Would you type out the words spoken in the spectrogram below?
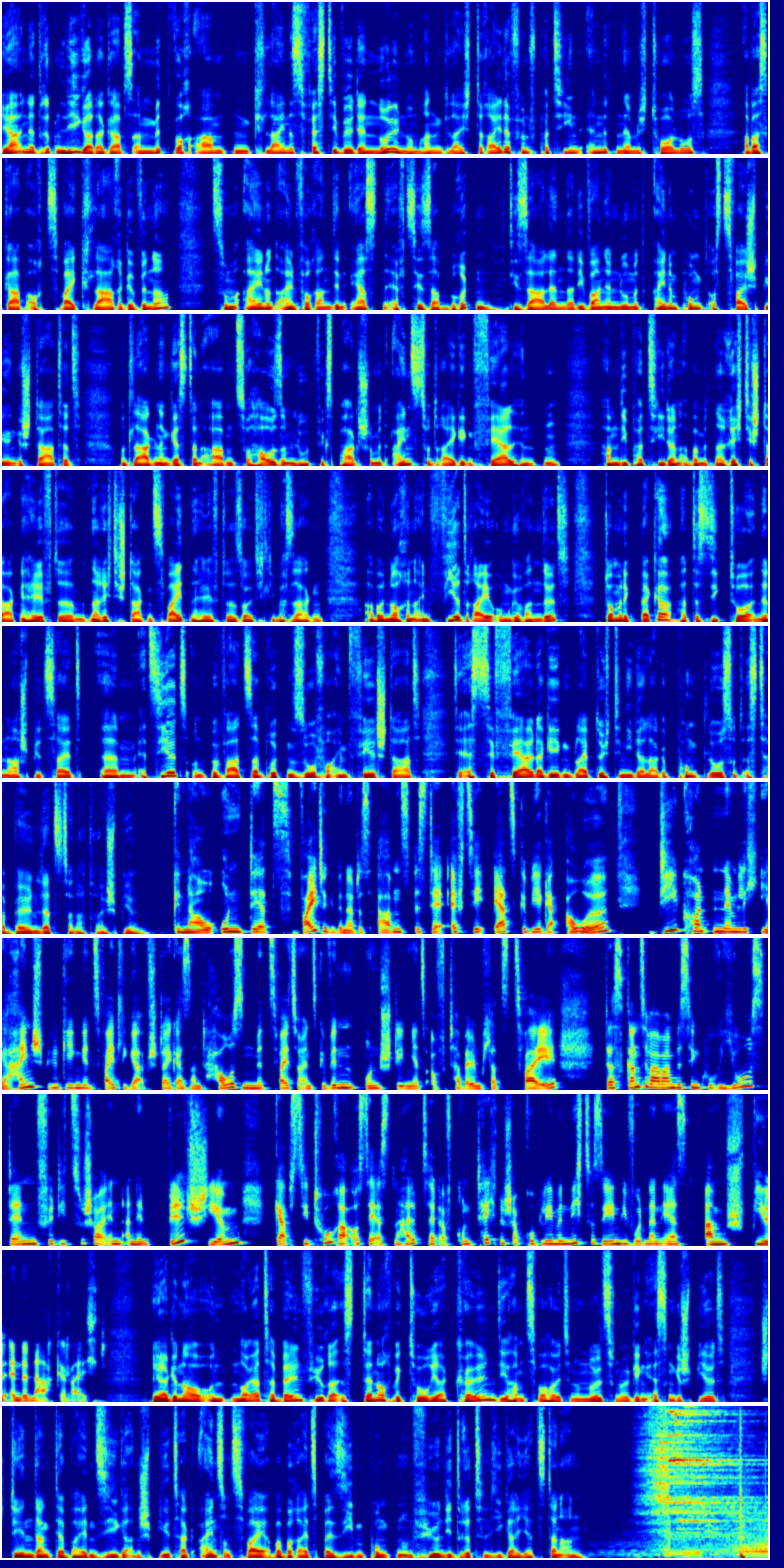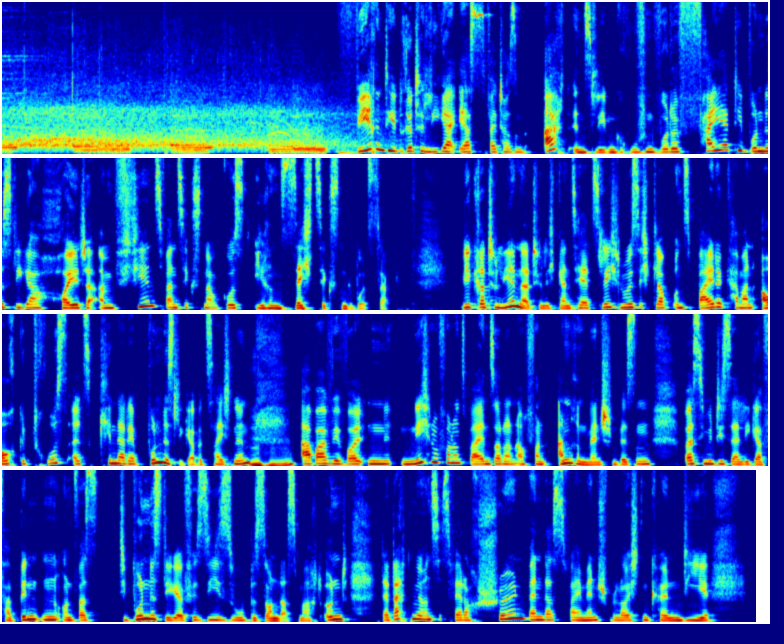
Ja, in der dritten Liga, da gab es am Mittwochabend ein kleines Festival der Nullnummern. Gleich drei der fünf Partien endeten nämlich torlos, aber es gab auch zwei klare Gewinner. Zum einen und allen voran den ersten FC Saarbrücken. Die Saarländer, die waren ja nur mit einem Punkt aus zwei Spielen gestartet und lagen dann gestern Abend zu Hause im Ludwigspark schon mit 1 zu 3 gegen Ferl hinten, haben die Partie dann aber mit einer richtig starken Hälfte, mit einer richtig starken zweiten Hälfte, sollte ich lieber sagen, aber noch in ein 4-3 umgewandelt. Dominik Becker hat das Siegtor in der Nachspielzeit ähm, erzielt und bewahrt Saarbrücken so vor einem Fehlstart. Der SC Verl dagegen bleibt durch die Niederlage punktlos und ist Tabellenletzter nach drei Spielen. Genau, und der zweite Gewinner des Abends ist der FC Erzgebirge Aue. Die konnten nämlich ihr Heimspiel gegen den Zweitliga-Absteiger Sandhausen mit 2 zu 1 gewinnen und stehen jetzt auf Tabellenplatz 2. Das Ganze war aber ein bisschen kurios, denn für die ZuschauerInnen an den Bildschirmen gab es die Tore aus der ersten Halbzeit aufgrund technischer Probleme nicht zu sehen. Die wurden dann erst am Spielende nachgereicht. Ja, genau. Und neuer Tabellenführer ist dennoch Viktoria Köln. Die haben zwar heute nur 0 zu 0 gegen Essen gespielt, stehen dank der beiden Siege an Spieltag 1 und 2 aber bereits bei sieben Punkten und führen die dritte Liga jetzt dann an. Während die dritte Liga erst 2008 ins Leben gerufen wurde, feiert die Bundesliga heute am 24. August ihren 60. Geburtstag. Wir gratulieren natürlich ganz herzlich. Luis, ich glaube, uns beide kann man auch getrost als Kinder der Bundesliga bezeichnen. Mhm. Aber wir wollten nicht nur von uns beiden, sondern auch von anderen Menschen wissen, was sie mit dieser Liga verbinden und was die Bundesliga für sie so besonders macht. Und da dachten wir uns, es wäre doch schön, wenn das zwei Menschen beleuchten können, die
